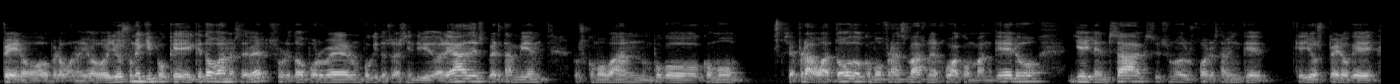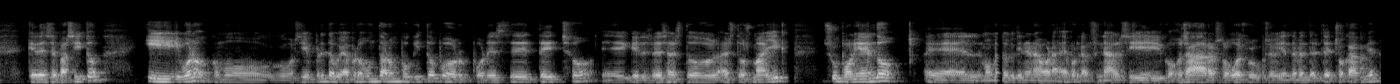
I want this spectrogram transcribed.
Pero, pero bueno, yo, yo es un equipo que, que tengo ganas de ver, sobre todo por ver un poquito las individualidades, ver también pues cómo van un poco, cómo se fragua todo, cómo Franz Wagner juega con banquero, Jalen Sachs es uno de los jugadores también que, que yo espero que, que dé ese pasito. Y bueno, como, siempre, te voy a preguntar un poquito por, por ese techo eh, que les ves a estos, a estos Magic, suponiendo eh, el momento que tienen ahora, ¿eh? porque al final, si coges a Russell Westbrook, pues evidentemente el techo cambia,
